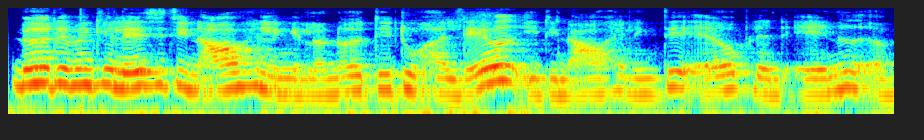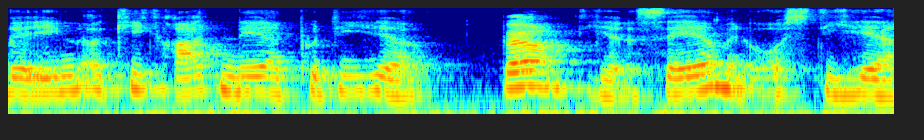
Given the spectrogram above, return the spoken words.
Noget af det, man kan læse i din afhandling, eller noget af det, du har lavet i din afhandling, det er jo blandt andet at være inde og kigge ret nært på de her børn, de her sager, men også de her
